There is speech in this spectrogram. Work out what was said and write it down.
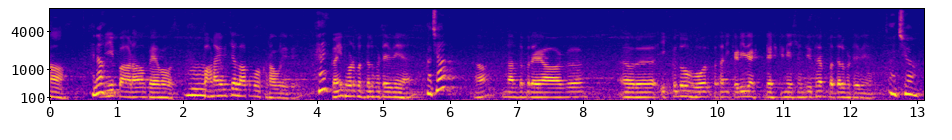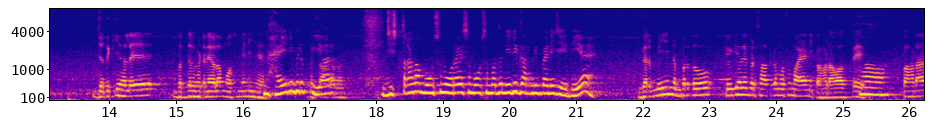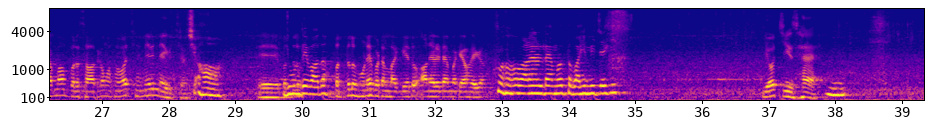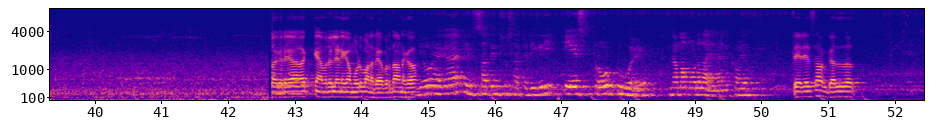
ਹਾਂ है ना ਇਹ ਪਹਾੜਾਂ में ਪਿਆ ਬਹੁਤ ਹਾਂ। ਪਹਾੜਾਂ ਦੇ ਵਿੱਚ ਹਾਲਾਤ ਬਹੁਤ ਖਰਾਬ ਹੋਏ ਵੇ है ਕਈ ਥੋੜੇ ਬੱਦਲ ਫਟੇ ਹੋਏ ਆ अच्छा ਹਾਂ ਆਨੰਦ ਪ੍ਰਯਾਗ ਔਰ ਇੱਕ ਦੋ ਹੋਰ ਪਤਾ ਨਹੀਂ ਕਿਹੜੀ ਡੈਸਟੀਨੇਸ਼ਨ ਸੀ ਉੱਥੇ ਬੱਦਲ ਫਟੇ ਹੋਏ ਆ अच्छा ਜਦ ਕਿ ਹਲੇ ਬੱਦਲ ਫਟਣੇ ਵਾਲਾ ਮੌਸਮ ਹੀ ਨਹੀਂ ਹੈ है ही नहीं बिल्कुल बरसात यार वाला। जिस तरह का मौसम हो रहा है इस मौसम में तो नीरी गर्मी पैनी चाहिए है गर्मी नंबर दो क्योंकि हले बरसात का मौसम आया नहीं पहाड़ा वास्ते हाँ ਪਹਾੜਾਂ 'ਮਾ ਬਰਸਾਤ ਦਾ ਮੌਸਮ ਹੈ 6 ਮਹੀਨੇ ਵਿੱਚ अच्छा हाँ ਤੇ जून के बाद ਬੱਦਲ ਹੁਣੇ ਫਟਣ ਲੱਗ ਗਏ ਤਾਂ ਆਉਣ ਵਾਲੇ ਟਾਈਮ 'ਮਾ ਕੀ ਹੋਏਗਾ आने वाले टाइम में तबाही मचेगी ਜੋ ਚੀਜ਼ ਹੈ ਲੱਗ ਰਿਹਾ ਕੈਮਰਾ ਲੈਣੇ ਦਾ ਮੋੜ ਬਣ ਰਿਹਾ ਪ੍ਰਧਾਨ ਦਾ। ਯੋ ਹੈਗਾ 360 360 ਡਿਗਰੀ AS Pro 2 ਹੈ ਇਹ ਨਵਾਂ ਮਾਡਲ ਆਇਆ ਹੈ ਨਿਕਾਲਿਓ ਤੇਰੇ ਹਿਸਾਬ ਗੱਲ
